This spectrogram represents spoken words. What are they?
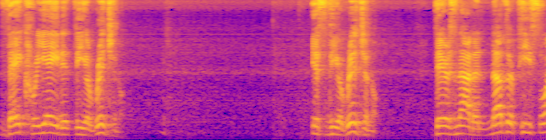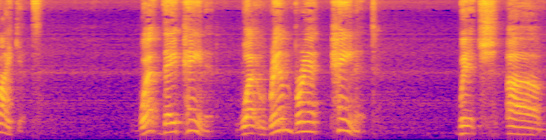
they created the original. It's the original. There's not another piece like it. What they painted, what Rembrandt painted, which um,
